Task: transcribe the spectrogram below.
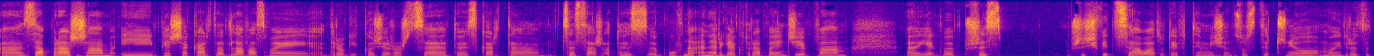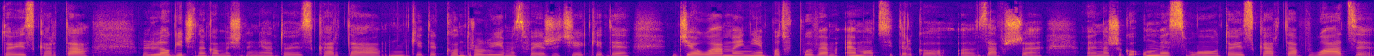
E, Zapraszam i pierwsza karta dla Was, moje drogie koziorożce, to jest karta cesarza. To jest główna energia, która będzie Wam e, jakby przys przyświecała tutaj w tym miesiącu styczniu. Moi drodzy, to jest karta logicznego myślenia, to jest karta, kiedy kontrolujemy swoje życie, kiedy działamy nie pod wpływem emocji, tylko e, zawsze naszego umysłu. To jest karta władzy.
